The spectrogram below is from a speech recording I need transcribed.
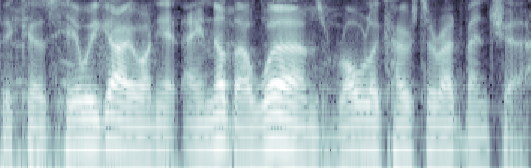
because here we go on yet another Worms roller coaster adventure.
